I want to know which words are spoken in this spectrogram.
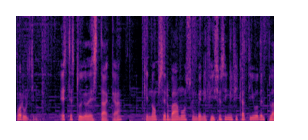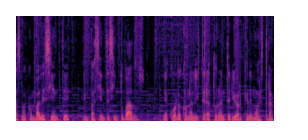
Por último, este estudio destaca que no observamos un beneficio significativo del plasma convaleciente en pacientes intubados, de acuerdo con la literatura anterior que demuestra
